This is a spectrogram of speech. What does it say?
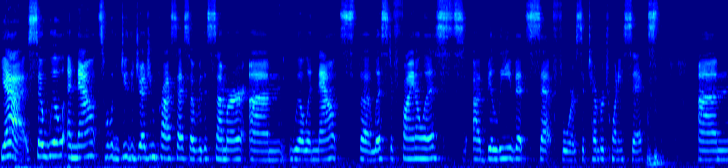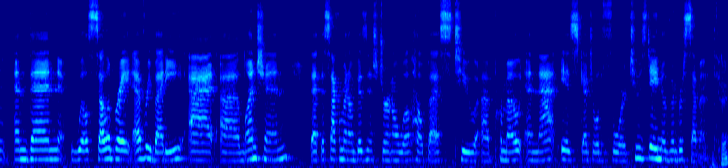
Yeah, so we'll announce, we'll do the judging process over the summer. Um, we'll announce the list of finalists. I believe it's set for September 26th. Um, and then we'll celebrate everybody at a luncheon that the Sacramento Business Journal will help us to uh, promote, and that is scheduled for Tuesday, November 7th. Okay.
